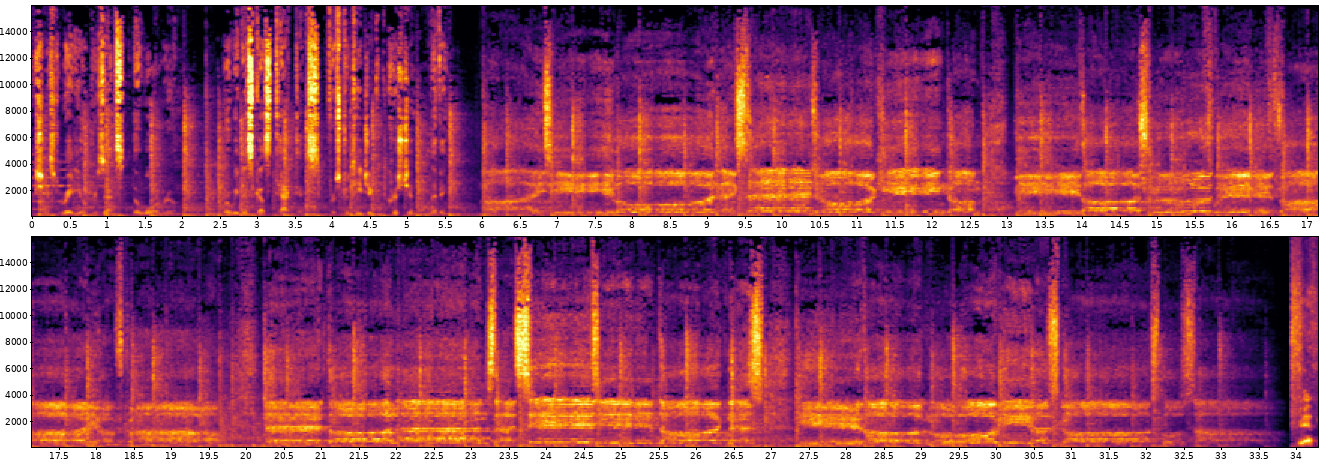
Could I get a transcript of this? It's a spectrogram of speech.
Insurrectionist Radio presents The War Room, where we discuss tactics for strategic Christian living. Mighty Lord,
